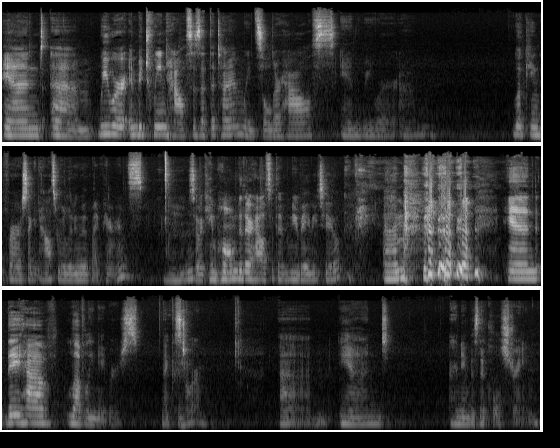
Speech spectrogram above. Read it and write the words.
And um, we were in between houses at the time. We'd sold our house, and we were um, looking for our second house. We were living with my parents, so I came home to their house with a new baby too. Um, and they have lovely neighbors next door. Um, and her name is Nicole Strain,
